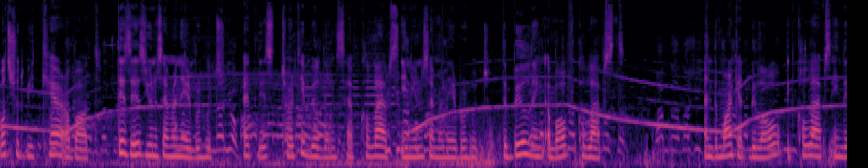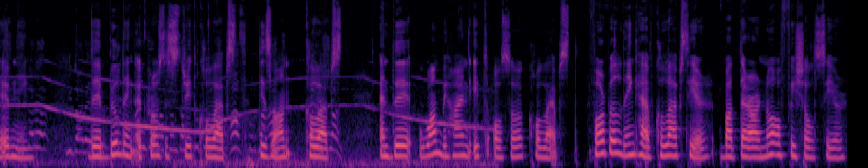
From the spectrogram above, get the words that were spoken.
What should we care about? This is Yunus Emre neighborhood. At least 30 buildings have collapsed in Yunus Emre neighborhood. The building above collapsed, and the market below it collapsed in the evening. The building across the street collapsed. This one collapsed. And the one behind it also collapsed. Four buildings have collapsed here, but there are no officials here.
